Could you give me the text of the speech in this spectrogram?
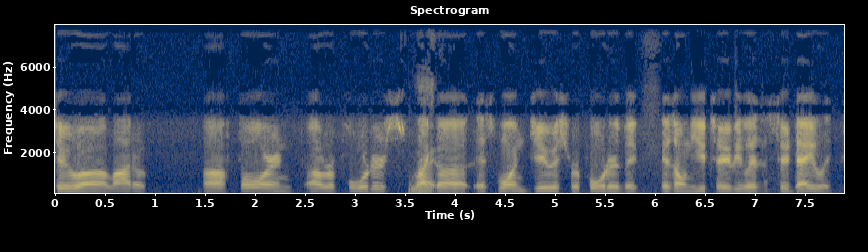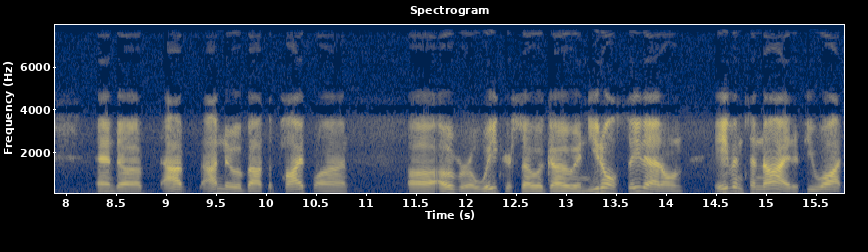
to uh, a lot of uh, foreign uh, reporters. Right. Like uh, it's one Jewish reporter that is on YouTube. He listens to daily, and uh, I I knew about the pipeline uh, over a week or so ago, and you don't see that on even tonight. If you watch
